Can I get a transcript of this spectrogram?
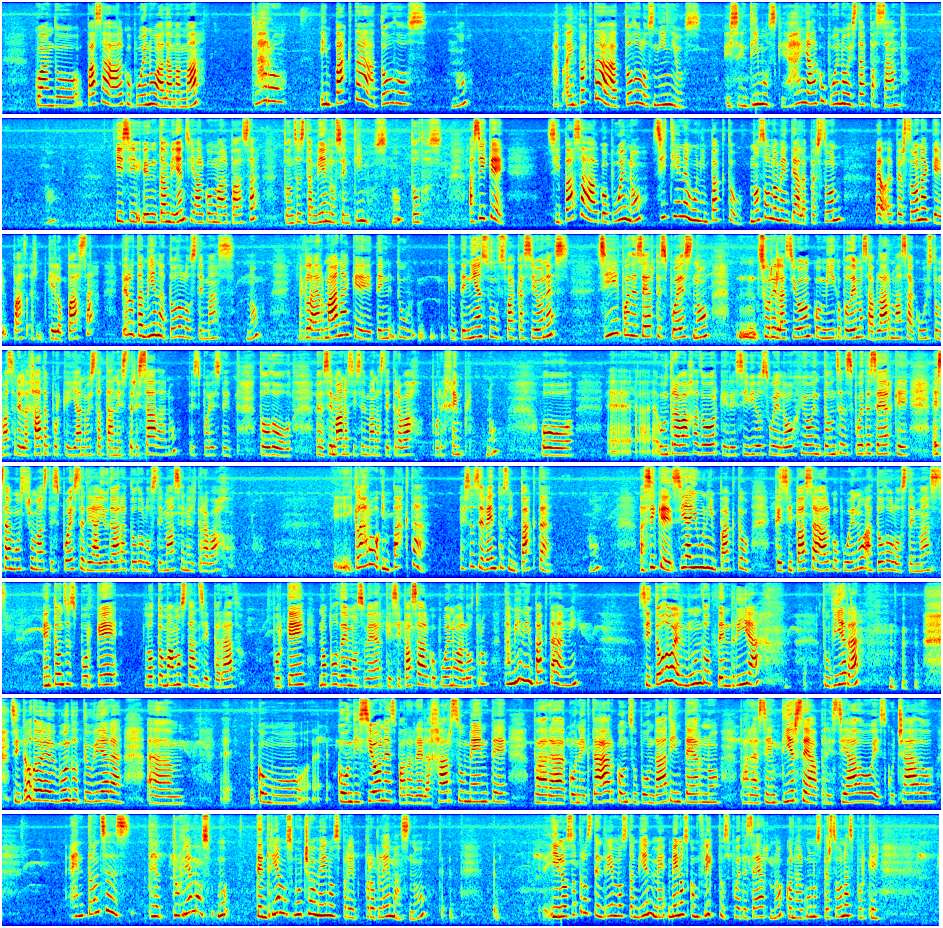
cuando pasa algo bueno a la mamá. Claro, impacta a todos, ¿no? impacta a todos los niños y sentimos que hay algo bueno está pasando, ¿no? Y si, también si algo mal pasa, entonces también lo sentimos, ¿no? Todos. Así que si pasa algo bueno, sí tiene un impacto, no solamente a la persona, a la persona que, lo pasa, pero también a todos los demás, ¿no? La hermana que, que tenía sus vacaciones, sí, puede ser después, ¿no? Mm, su relación conmigo, podemos hablar más a gusto, más relajada porque ya no está tan estresada, ¿no? Después de todo, eh, semanas y semanas de trabajo, por ejemplo, ¿no? O eh, un trabajador que recibió su elogio, entonces puede ser que está mucho más dispuesta de ayudar a todos los demás en el trabajo. Y claro, impacta. Esos eventos impactan. Así que sí hay un impacto que si pasa algo bueno a todos los demás. Entonces, ¿por qué lo tomamos tan separado? ¿Por qué no podemos ver que si pasa algo bueno al otro, también impacta a mí? Si todo el mundo tendría, tuviera, si todo el mundo tuviera eh, como condiciones para relajar su mente, para conectar con su bondad interno, para sentirse apreciado, escuchado. Entonces tendríamos, tendríamos mucho menos problemas, ¿no? Y nosotros tendríamos también menos conflictos, puede ser, ¿no? Con algunas personas, porque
